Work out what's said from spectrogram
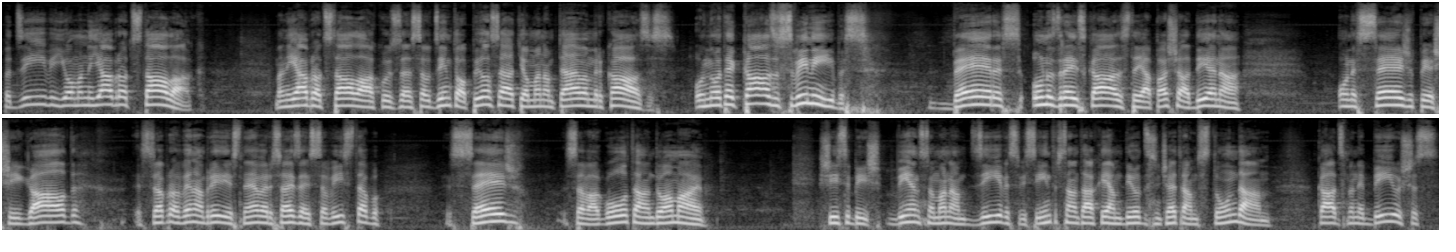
pa dzīvi, jo man ir jābrauc tālāk. Man ir jābrauc tālāk uz uh, savu dzimto pilsētu, jo manam tēvam ir kāzas. Un notiek kāzu svinības, bēres un uzreiz kāzas tajā pašā dienā. Un es sēžu pie šī galda. Es saprotu, vienā brīdī es nevaru aiziet uz savu istabu. Es sēžu savā gultā un domāju, šīs ir bijušas viens no manām dzīves visinteresantākajām 24 stundām kādas man ir bijušas.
